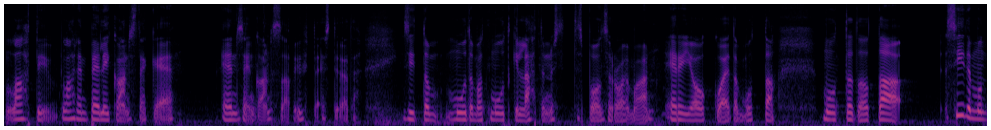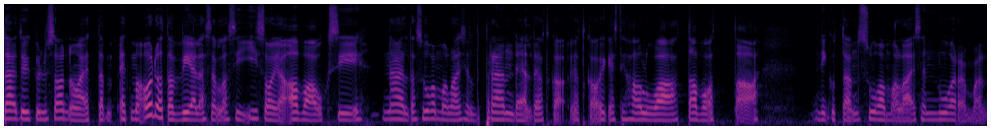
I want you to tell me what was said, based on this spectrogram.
Lahti, Lahden peli kanssa tekee Ensen kanssa yhteistyötä. Sitten on muutamat muutkin lähtenyt sitten sponsoroimaan eri joukkueita, mutta, mutta tota, siitä mun täytyy kyllä sanoa, että, että mä odotan vielä sellaisia isoja avauksia näiltä suomalaisilta brändeiltä, jotka, jotka oikeasti haluaa tavoittaa niin kuin tämän suomalaisen nuoremman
